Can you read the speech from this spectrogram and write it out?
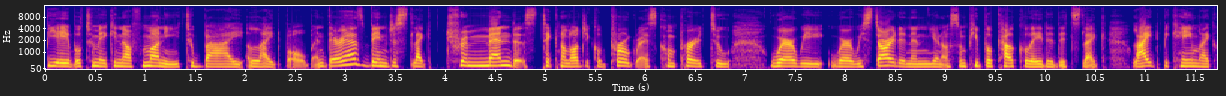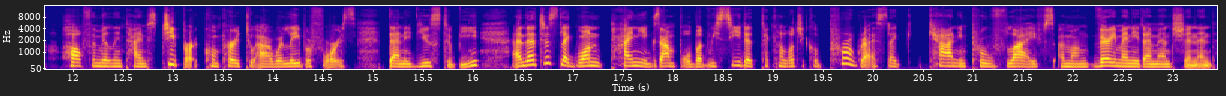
be able to make enough money to buy a light bulb. And there has been just like tremendous technological progress compared to where we where we started. And you know, some people calculated it's like light became like half a million times cheaper compared to our labor force than it used to be. And that's just like one tiny example, but we see that technological progress like can improve lives among very many dimensions. And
